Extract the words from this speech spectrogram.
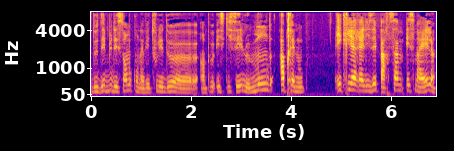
de début décembre qu'on avait tous les deux euh, un peu esquissé, Le Monde après nous. Écrit et réalisé par Sam Esmael,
